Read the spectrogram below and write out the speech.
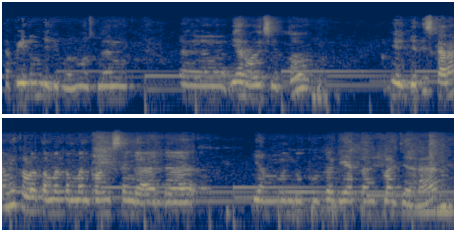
Tapi itu menjadi bonus dan uh, ya Royce itu ya jadi sekarang nih kalau teman-teman Royce yang nggak ada yang mendukung kegiatan pelajaran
